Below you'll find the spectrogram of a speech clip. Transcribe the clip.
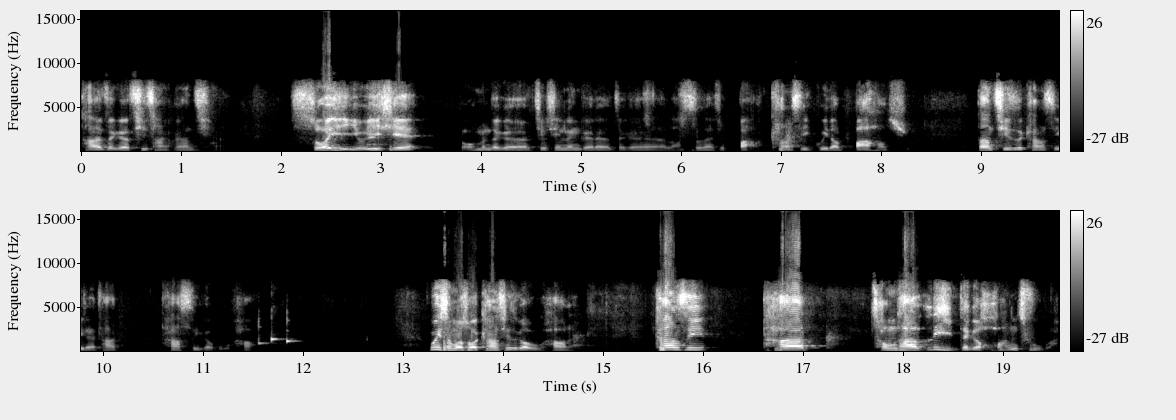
他的这个气场非常强，所以有一些我们这个九型人格的这个老师呢，就把康熙归到八号去，但其实康熙呢，他他是一个五号。为什么说康熙是个五号呢？康熙他从他立这个皇储啊，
